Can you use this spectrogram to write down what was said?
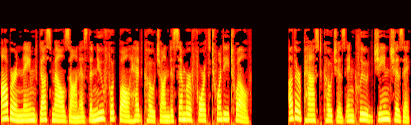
Auburn named Gus Malzahn as the new football head coach on December 4, 2012. Other past coaches include Gene Chizik,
